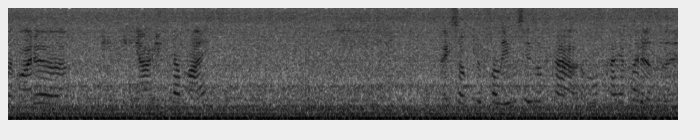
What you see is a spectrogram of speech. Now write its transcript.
agora, enfim, eu acho que tá mais. Aí só porque eu falei vocês vão ficar, vão ficar reparando, né?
